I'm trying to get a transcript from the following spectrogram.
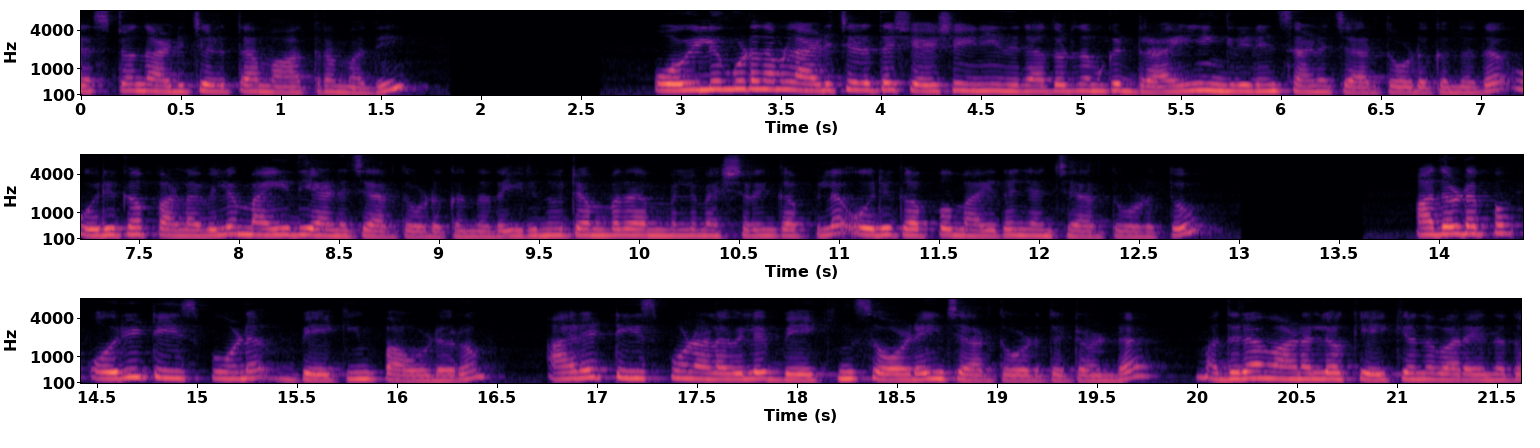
ജസ്റ്റ് ഒന്ന് അടിച്ചെടുത്താൽ മാത്രം മതി. ഓയിലും കൂടെ നമ്മൾ അടിച്ചെടുത്ത ശേഷം ഇനി ഇതിനകത്തോട്ട് നമുക്ക് ഡ്രൈ ഇൻഗ്രീഡിയൻസ് ആണ് ചേർത്ത് കൊടുക്കുന്നത്. ഒരു കപ്പ് അളവിൽ മൈദയാണ് ചേർത്ത് കൊടുക്കുന്നത്. ഇരുന്നൂറ്റമ്പത് എം എൽ മെഷറിംഗ് കപ്പിൽ ഒരു കപ്പ് മൈദ ഞാൻ ചേർത്ത് കൊടുത്തു. അതോടൊപ്പം ഒരു ടീസ്പൂണ് ബേക്കിംഗ് പൗഡറും അര ടീസ്പൂൺ അളവിൽ ബേക്കിംഗ് സോഡയും ചേർത്ത് കൊടുത്തിട്ടുണ്ട്. മധുരമാണല്ലോ കേക്ക് എന്ന് പറയുന്നത്.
